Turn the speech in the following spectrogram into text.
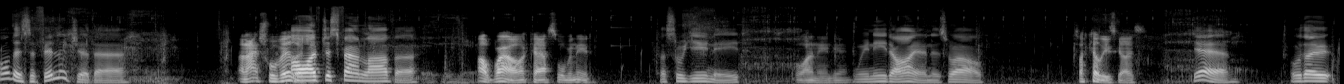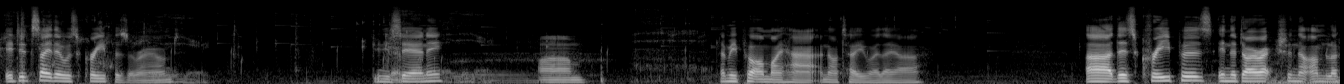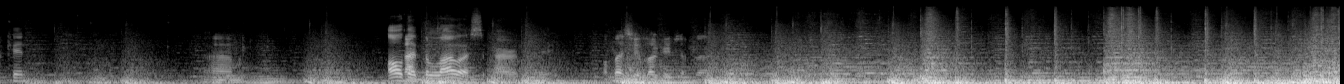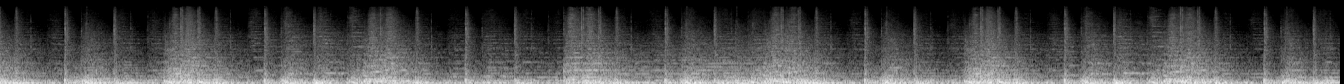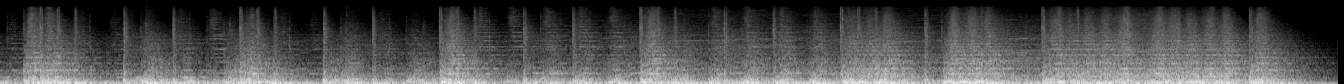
Oh, there's a villager there. An actual village. Oh, I've just found lava. Oh wow. Okay, that's all we need. That's all you need. All I need. Yeah. We need iron as well. So I kill these guys. Yeah. Although it did say there was creepers around. Can you see any? Um. Let me put on my hat and I'll tell you where they are. Uh, there's creepers in the direction that I'm looking. Um. Oh, they're below us apparently. Oh, there's your luggage up there.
